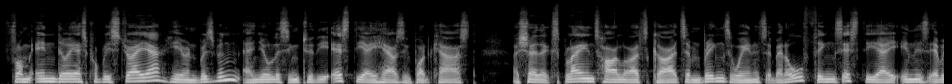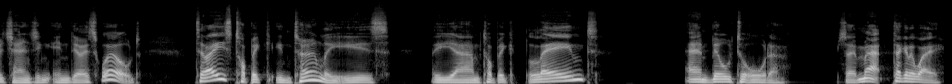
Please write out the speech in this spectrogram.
from NDIS Property Australia here in Brisbane. And you're listening to the SDA Housing Podcast, a show that explains, highlights, guides, and brings awareness about all things SDA in this ever changing NDIS world. Today's topic internally is the um, topic land and build to order. So, Matt, take it away.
